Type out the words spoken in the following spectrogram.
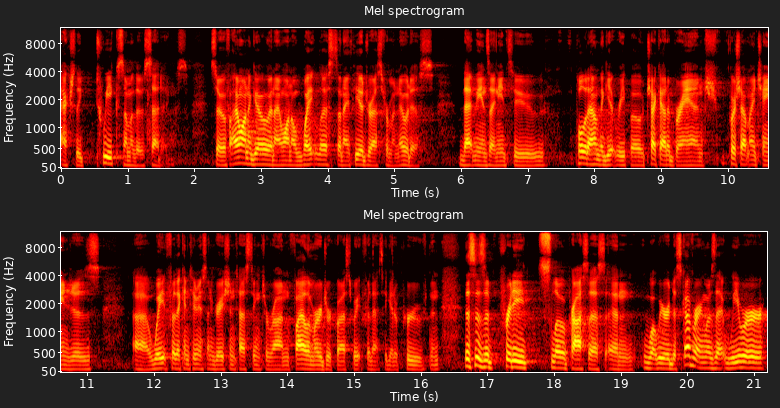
actually tweak some of those settings. So if I want to go and I want to whitelist an IP address from a notice, that means I need to pull down the Git repo, check out a branch, push out my changes, uh, wait for the continuous integration testing to run, file a merge request, wait for that to get approved. And this is a pretty slow process, and what we were discovering was that we were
